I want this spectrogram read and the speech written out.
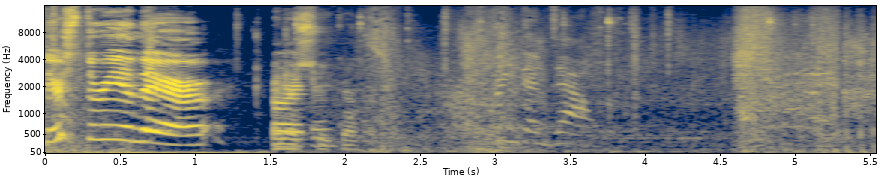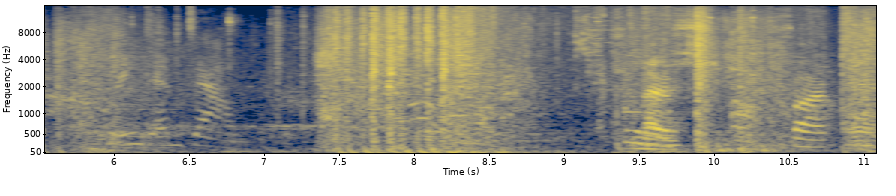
There's three in there. Oh, right Yes, there. Chica. Bring them down. Bring them down. Nice. Fuck. Oh,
